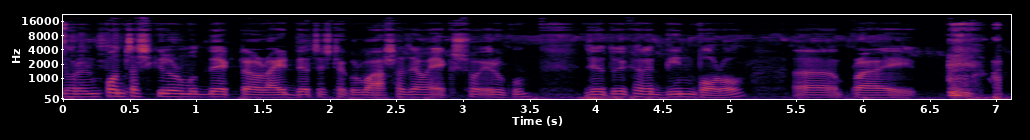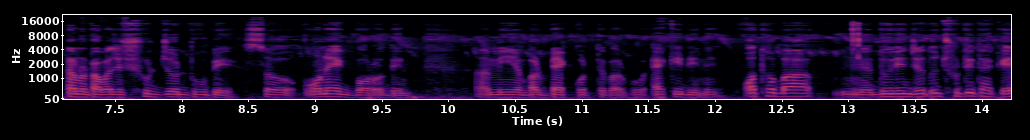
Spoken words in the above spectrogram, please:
ধরেন পঞ্চাশ কিলোর মধ্যে একটা রাইড দেওয়ার চেষ্টা করব আসা যাওয়া একশো এরকম। যেহেতু এখানে দিন বড় প্রায় আটটা নটা বাজে সূর্য ডুবে সো অনেক বড় দিন। আমি আবার ব্যাক করতে পারব একই দিনে। অথবা উম, দুই দিন যেহেতু ছুটি থাকে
